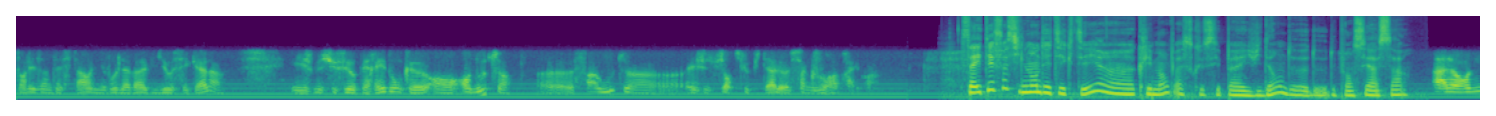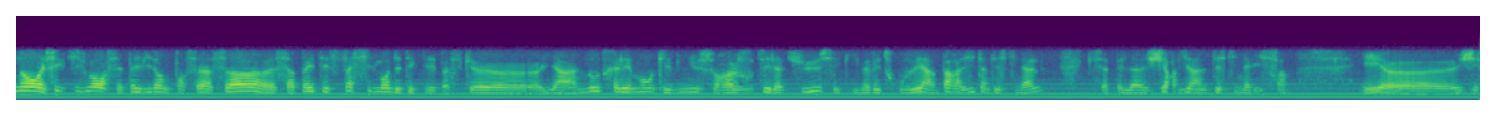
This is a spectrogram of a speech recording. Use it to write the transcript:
dans les intestins au niveau de la valve iléocécale. Et je me suis fait opérer donc euh, en, en août, euh, fin août, euh, et je suis sorti de l'hôpital cinq jours après. Quoi. Ça a été facilement détecté, Clément, parce que c'est pas évident de, de- de penser à ça. Alors non, effectivement, c'est pas évident de penser à ça. Ça n'a pas été facilement détecté parce que euh, il y a un autre élément qui est venu se rajouter là-dessus, c'est qu'il m'avait trouvé un parasite intestinal qui s'appelle la Giardia intestinalis. Et euh, j'ai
